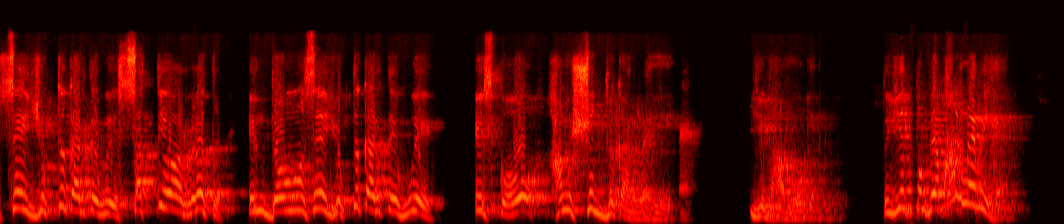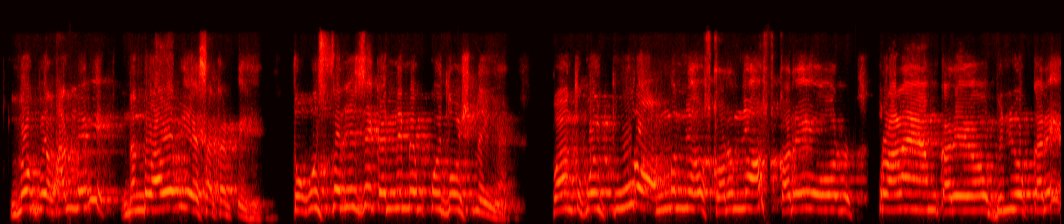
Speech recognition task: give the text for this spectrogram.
से युक्त करते हुए, सत्य और रथ इन दोनों से युक्त करते हुए इसको हम शुद्ध कर रहे हैं। ये भाव हो गया। तो ये तो व्यवहार में भी है। लोग व्यवहार में भी, नंद भी ऐसा करते हैं। तो उस तरह से करने में कोई दोष नहीं है। परंतु कोई पूरा अंगन्यास करन्यास करे और प्राणायाम करे और विनियोग करे,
